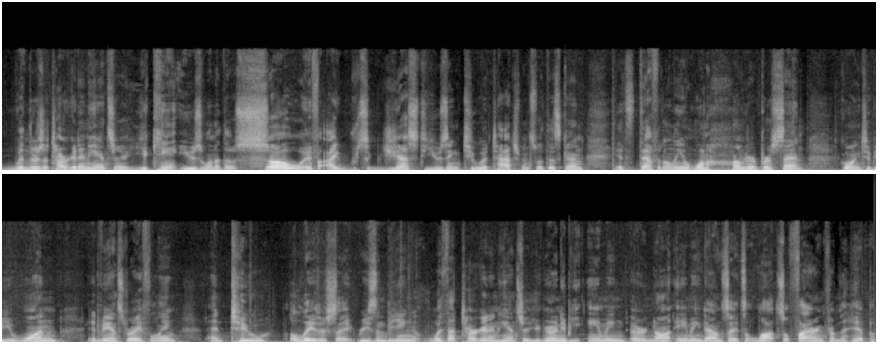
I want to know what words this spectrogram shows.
when there's a target enhancer, you can't use one of those. So, if I suggest using two attachments with this gun, it's definitely 100% going to be one, advanced rifling, and two, a laser sight. Reason being, with that target enhancer, you're going to be aiming or not aiming down sights a lot. So, firing from the hip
